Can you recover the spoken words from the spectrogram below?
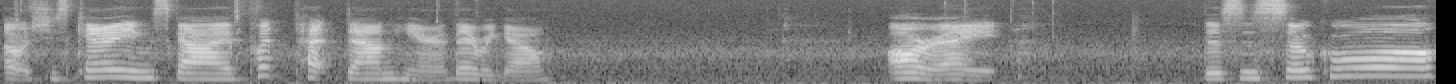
Oh, she's carrying Sky. Put pet down here. There we go. Alright. This is so cool.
